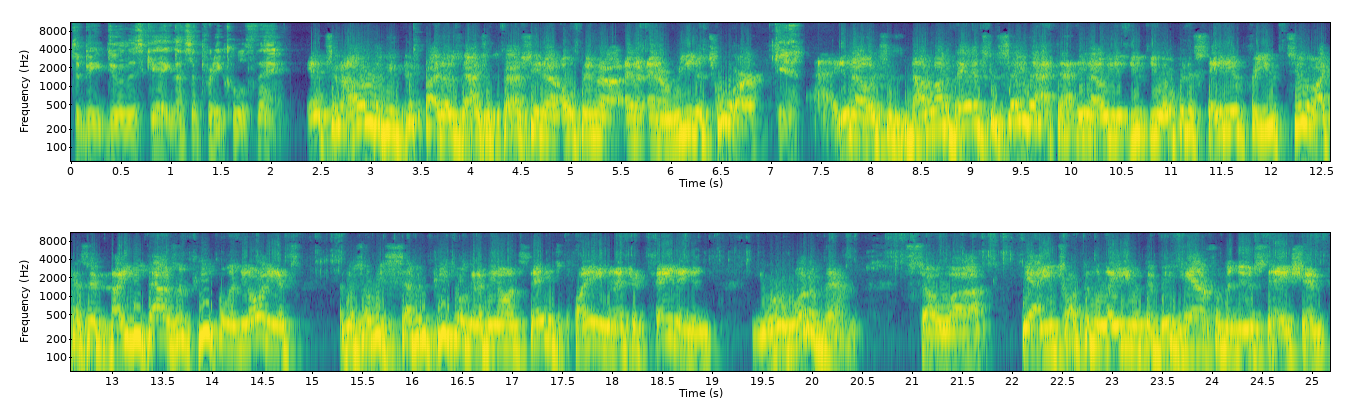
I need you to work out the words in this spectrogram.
to be doing this gig. That's a pretty cool thing. It's an honor to be picked by those guys, especially to open uh, an, an arena tour. Yeah. Uh, you know, it's not a lot of bands can say that. That you know, you, you, you open a stadium for U2. Like I said, ninety thousand people in the audience, and there's only seven people going to be on stage playing and entertaining, and you were one of them. So uh, yeah, you talked to the lady with the big hair from the news station,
